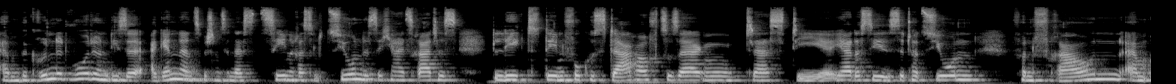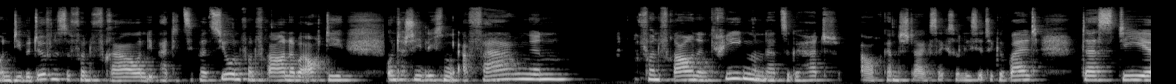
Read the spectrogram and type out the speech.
ähm, begründet wurde. Und diese Agenda, inzwischen sind das zehn Resolutionen des Sicherheitsrates, legt den Fokus darauf zu sagen, dass die, ja, dass die Situation von Frauen ähm, und die Bedürfnisse von Frauen, die Partizipation von Frauen, aber auch die unterschiedlichen Erfahrungen von Frauen in Kriegen und dazu gehört auch ganz stark sexualisierte Gewalt, dass die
